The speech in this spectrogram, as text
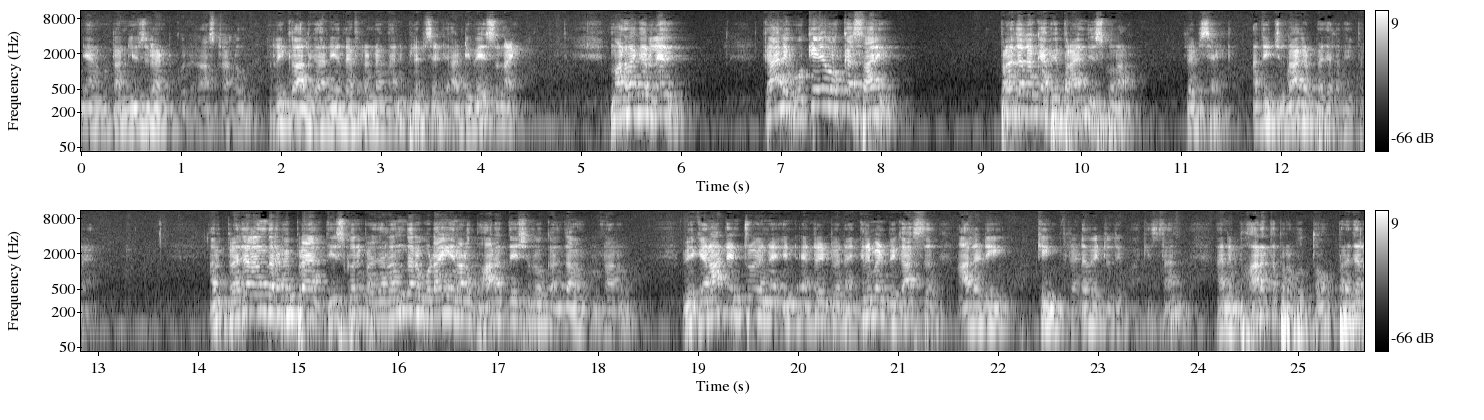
నేను అనుకుంటాను న్యూజిలాండ్ కొన్ని రాష్ట్రాల్లో రికాల్ కానీ రెఫరెండం కానీ వెబ్సైట్ ఆ డివైస్ ఉన్నాయి. మన దగ్గర లేదు. కానీ ఒకే ఒక్కసారి ప్రజలకు అభిప్రాయం తీసుకున్నారు. వెబ్సైట్ అది జునాగఢ్ ప్రజల అభిప్రాయం. అవి ప్రజలందరి అభిప్రాయాలు తీసుకొని ప్రజలందరూ కూడా ఈనాడు భారతదేశంలోకి వెళ్దాం అనుకుంటున్నారు. We cannot enter enter in an agreement because already king fled away to the Pakistan అని భారత ప్రభుత్వం ప్రజల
